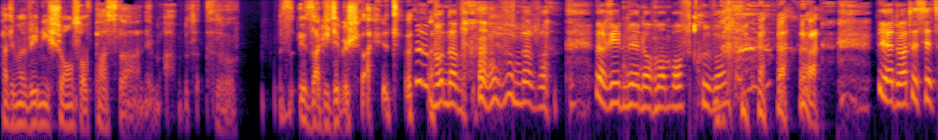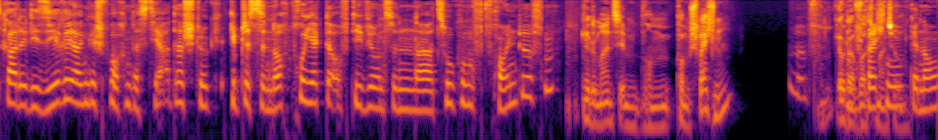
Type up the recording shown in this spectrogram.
hat immer wenig Chance auf Pasta an dem Abend. Also sag ich dir Bescheid. Wunderbar, wunderbar. Da reden wir nochmal oft drüber. ja, du hattest jetzt gerade die Serie angesprochen, das Theaterstück. Gibt es denn noch Projekte, auf die wir uns in naher Zukunft freuen dürfen? Ja, du meinst im, vom, vom Schwächen? Oder was meinst du? genau.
